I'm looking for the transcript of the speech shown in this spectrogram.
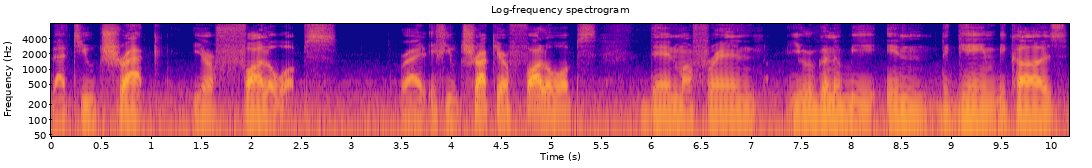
that you track your follow-ups. Right? If you track your follow-ups, then my friend, you're gonna be in the game because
